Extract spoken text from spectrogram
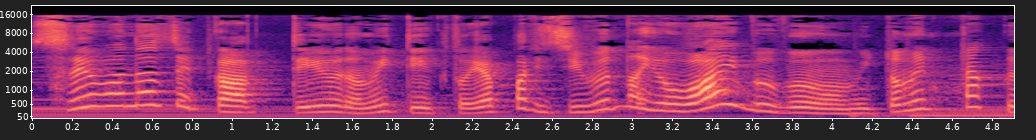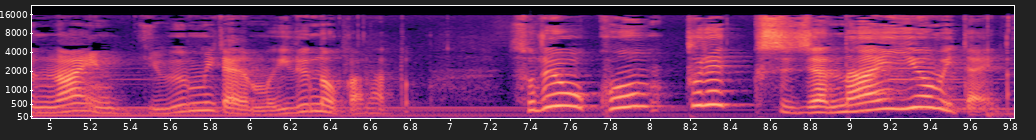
それはなぜかっていうのを見ていくとやっぱり自分の弱い部分を認めたくない自分みたいなのもいるのかなとそれをコンプレックスじゃないよみたいな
